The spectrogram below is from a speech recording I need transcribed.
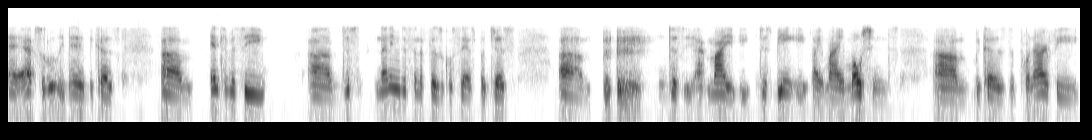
absolutely did because um, intimacy, uh, just not even just in the physical sense, but just um, just my just being like my emotions um, because the pornography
